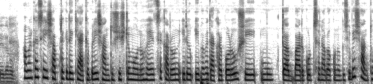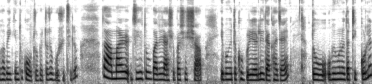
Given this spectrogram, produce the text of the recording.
এই দেখো। আমার কাছে এই সাপটাকে দেখে একেবারেই শান্তশিষ্ট মনে হয়েছে কারণ এর এভাবে দেখার পরেও সে মুখটা বার করছে না বা কোনো কিছু বেশ শান্তভাবেই কিন্তু কৌটোর ভেতরে বসেছিল। তো আমার যেহেতু বাড়ির আশেপাশের সাপ এবং এটা খুব রেয়ারলি দেখা যায় তো অভিমন্যতা ঠিক করলেন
